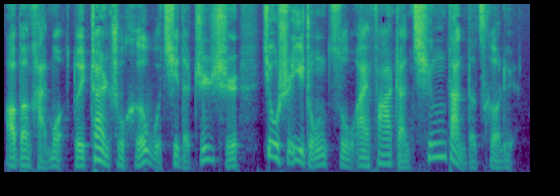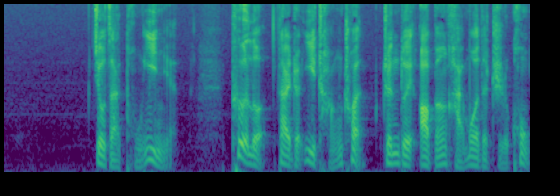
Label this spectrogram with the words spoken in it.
奥本海默对战术核武器的支持就是一种阻碍发展氢弹的策略。就在同一年，特勒带着一长串针对奥本海默的指控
